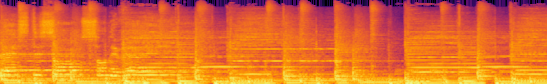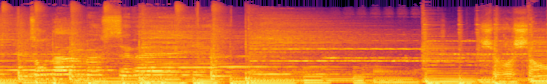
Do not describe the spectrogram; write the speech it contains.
Laisse tes sens en éveil. Ton âme s'éveille. Chevauchant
